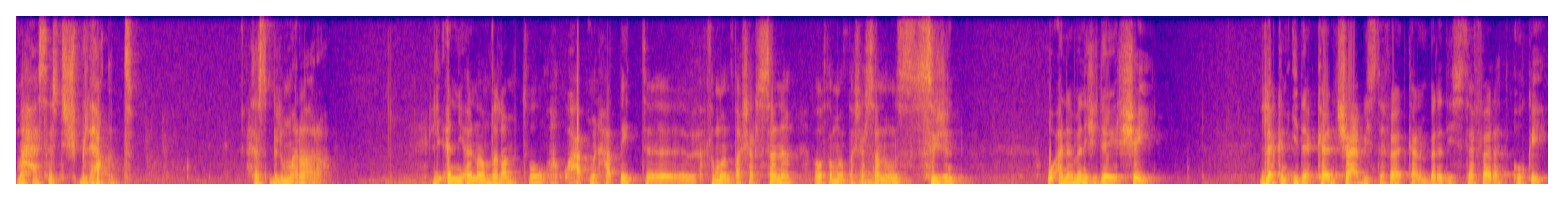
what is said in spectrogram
ما حسستش بالحقد حسست بالمرارة لأني أنا انظلمت وانحطيت 18 سنة أو 18 سنة ونص سجن وأنا مانيش داير شيء. لكن إذا كان شعبي استفاد كان بلدي استفادت okay.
